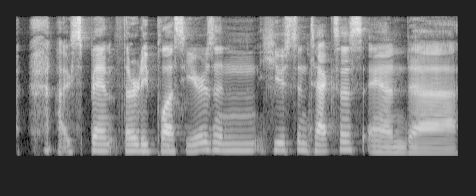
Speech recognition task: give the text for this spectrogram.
I've spent 30 plus years in Houston, Texas, and uh,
